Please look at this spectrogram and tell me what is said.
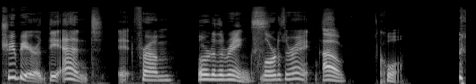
Treebeard, the Ent it, from Lord of the Rings. Lord of the Rings. Oh, cool.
